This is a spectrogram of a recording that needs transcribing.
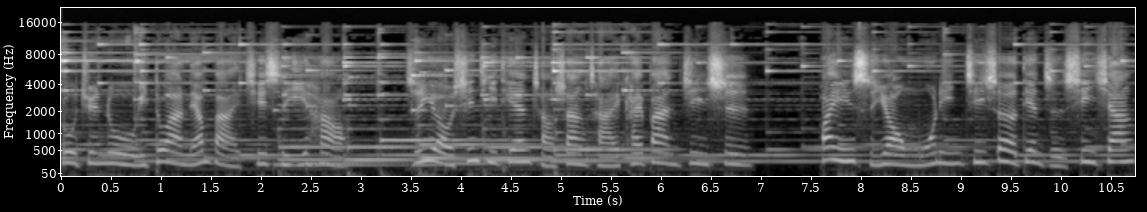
陆军路一段两百七十一号。只有星期天早上才开办进士。欢迎使用魔林金色电子信箱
